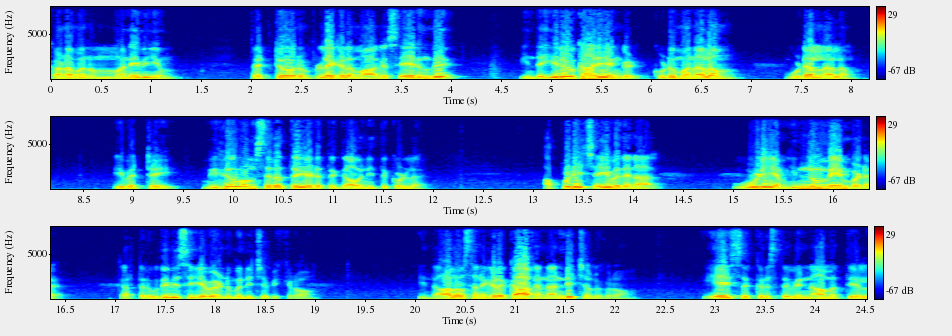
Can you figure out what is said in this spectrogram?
கணவனும் மனைவியும் பெற்றோரும் பிள்ளைகளுமாக சேர்ந்து இந்த இரு காரியங்கள் குடும்ப நலம் உடல் நலம் இவற்றை மிகவும் சிரத்தை எடுத்து கவனித்துக் கொள்ள. அப்படி செய்வதனால் ஊழியம் இன்னும் மேம்பட கர்த்தர் உதவி செய்ய வேண்டும் என்று ஜெபிக்கிறோம். இந்த ஆலோசனைகளுக்காக நன்றி சொல்கிறோம் இயேசு கிறிஸ்துவின் நாமத்தில்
